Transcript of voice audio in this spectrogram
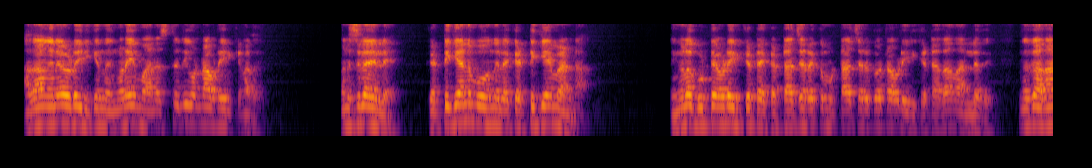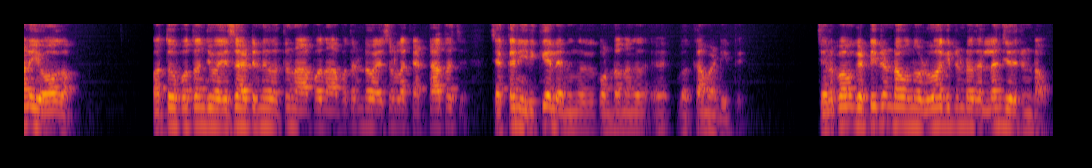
അതങ്ങനെ അവിടെ ഇരിക്കുന്നത്. നിങ്ങളെ ഈ മനസ്ഥിതി കൊണ്ട് അവിടെ ഇരിക്കണത്. മനസ്സിലായില്ലേ? കെട്ടിക്കാനും പോകുന്നില്ല. കെട്ടിക്കാൻ വേണ്ട. നിങ്ങളെ കുട്ടി അവിടെ ഇരിക്കട്ടെ. കെട്ടാച്ചരക്കും മുട്ടാച്ചരക്കും അവിടെ ഇരിക്കട്ടെ. അതാ നല്ലത്. നിങ്ങൾക്ക് അതാണ് യോഗം. പത്ത് മുപ്പത്തഞ്ച് വയസ്സായിട്ട് ഇനി പത്ത് നാൽപ്പത് നാൽപ്പത്തിരണ്ട് വയസ്സുള്ള കെട്ടാത്ത ചെക്കൻ ഇരിക്കുകയല്ലേ നിങ്ങൾക്ക് കൊണ്ടുവന്ന് വെക്കാൻ വേണ്ടിയിട്ട്? ചിലപ്പോൾ അവൻ കെട്ടിയിട്ടുണ്ടാവും ഒന്ന് ഒഴിവാക്കിയിട്ടുണ്ടോ അതെല്ലാം ചെയ്തിട്ടുണ്ടാവും.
